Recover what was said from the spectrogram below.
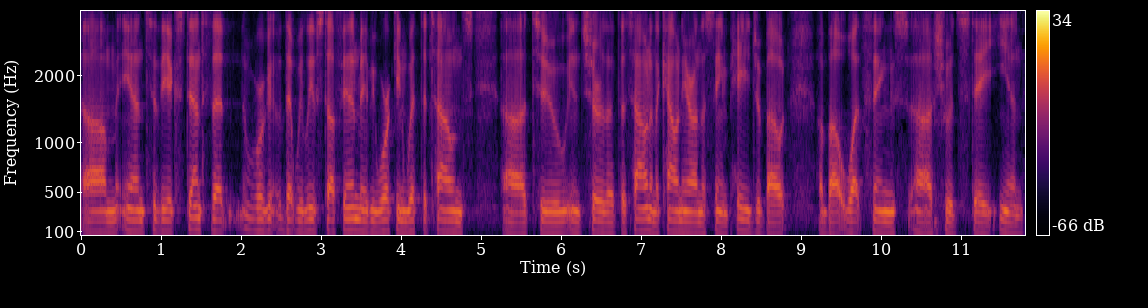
Um, and to the extent that we're that we leave stuff in, maybe working with the towns uh, to ensure that the town and the county are on the same page about about what things uh, should stay in.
